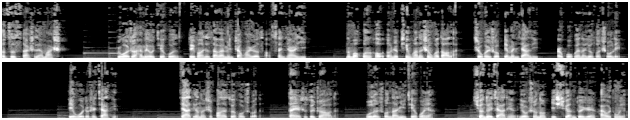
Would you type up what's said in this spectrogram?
和自私还是两码事。如果说还没有结婚，对方就在外面沾花惹草、三心二意，那么婚后等着平凡的生活到来，只会说变本加厉，而不会呢有所收敛。第五就是家庭，家庭呢是放在最后说的，但也是最重要的。无论说男女结婚呀，选对家庭有时候呢比选对人还要重要。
